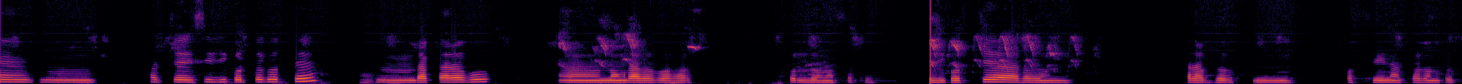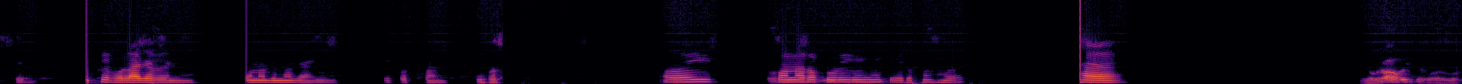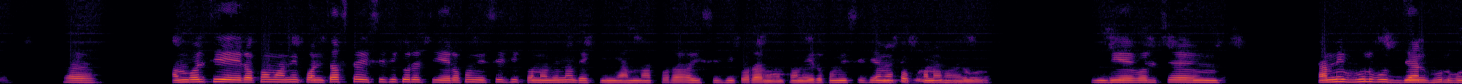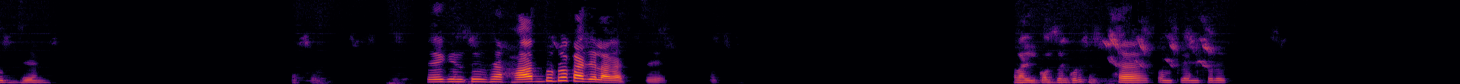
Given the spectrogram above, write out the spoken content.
হচ্ছে ইসিজি করতে করতে উম, ডাক্তারবাবু নোংরা ব্যবহার করল আমার সাথে। করছে আর খারাপ অশ্লীল আচরণ করছে। মুখে বলা যাবে না কোনোদিনও যায়নি এই প্রথম। ওই পনেরো কুড়ি মিনিট এরকম হয়। হ্যাঁ। হ্যাঁ। আমি বলছি এরকম আমি পঞ্চাশটা ইসিজি করেছি এরকম ইসিজি কোনোদিনও দেখিনি আপনার করা ইসিজি করার মতন। এরকম ইসিজি আমার কখনো হয়নি। দিয়ে বলছে আপনি ভুল বুঝছেন ভুল বুঝছেন। আচ্ছা। সে কিন্তু হাত দুটো কাজে লাগাচ্ছে। কমপ্লেন করেছেন হ্যাঁ কমপ্লেন করেছি।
